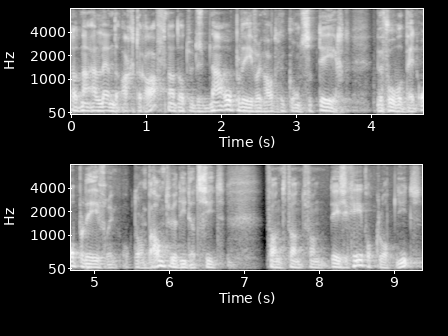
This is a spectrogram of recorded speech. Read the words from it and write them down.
dat na ellende achteraf, nadat we dus na oplevering hadden geconstateerd, bijvoorbeeld bij een oplevering, ook door een brandweer die dat ziet, van, van, van deze gevel klopt niet,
